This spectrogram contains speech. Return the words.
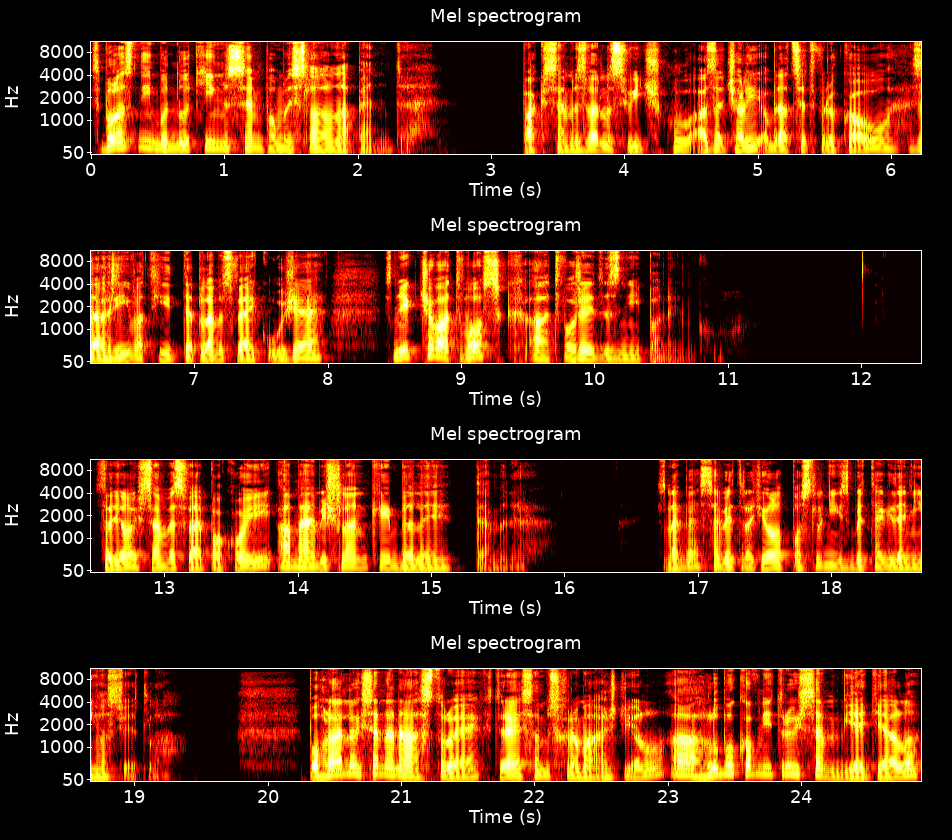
S bolestným bodnutím jsem pomyslel na Pente. Pak jsem zvedl svíčku a začal ji obracet v rukou, zahřívat ji teplem své kůže, změkčovat vosk a tvořit z ní panenku. Seděl jsem ve své pokoji a mé myšlenky byly temné. Z nebe se vytratil poslední zbytek denního světla. Pohlédl jsem na nástroje, které jsem schromáždil a hluboko vnitru jsem věděl,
